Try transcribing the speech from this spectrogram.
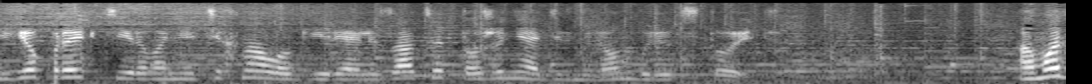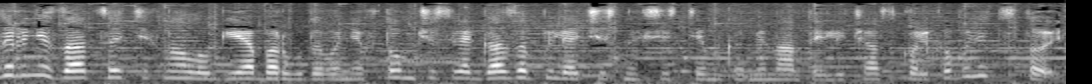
Ее проектирование, технологии и реализация тоже не 1 миллион будет стоить. А модернизация технологий и оборудования, в том числе газопылеочистных систем комбината Ильича, сколько будет стоить?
